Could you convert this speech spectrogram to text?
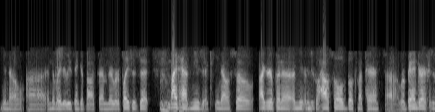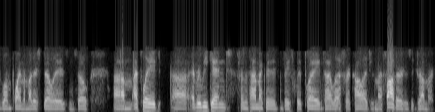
you know, uh, in the way that we think about them. There were places that might have music, you know. So I grew up in a, a musical household. Both my parents uh, were band directors at one point. My mother still is, and so um, I played uh, every weekend from the time I could basically play until I left for college with my father, who's a drummer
